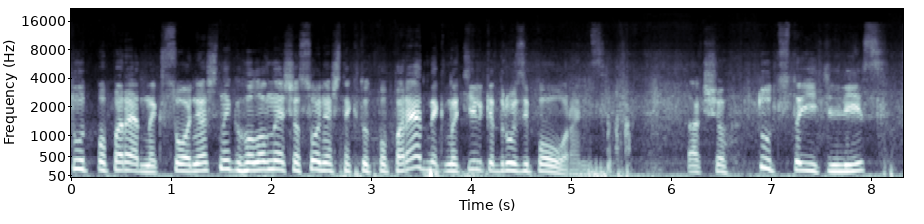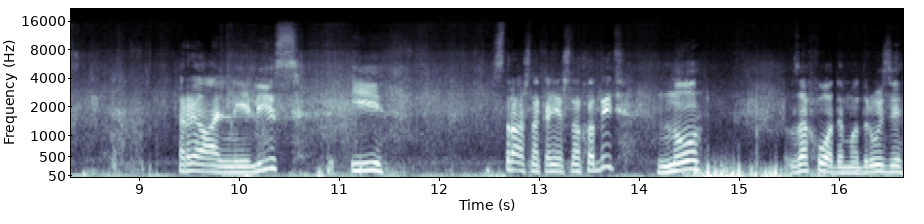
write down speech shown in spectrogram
Тут попередник соняшник. Головне, що соняшник тут попередник, але тільки, друзі, по оранці. Так що тут стоїть ліс, реальний ліс і Страшно, звісно, ходити, але заходимо, друзі.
